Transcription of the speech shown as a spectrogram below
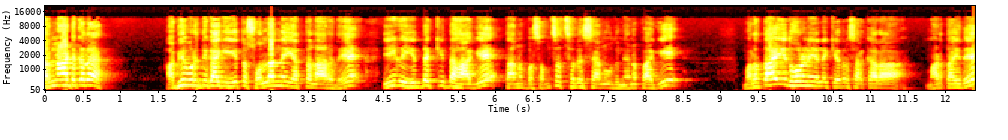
ಕರ್ನಾಟಕದ ಅಭಿವೃದ್ಧಿಗಾಗಿ ಈತ ಸೊಲ್ಲನ್ನೇ ಎತ್ತಲಾರದೆ, ಈಗ ಇದ್ದಕ್ಕಿದ್ದ ಹಾಗೆ ತಾನೊಬ್ಬ ಸಂಸತ್ ಸದಸ್ಯ ಅನ್ನುವುದು ನೆನಪಾಗಿ ಮಲತಾಯಿ ಧೋರಣೆಯನ್ನು ಕೇಂದ್ರ ಸರ್ಕಾರ ಮಾಡ್ತಾ ಇದೆ.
